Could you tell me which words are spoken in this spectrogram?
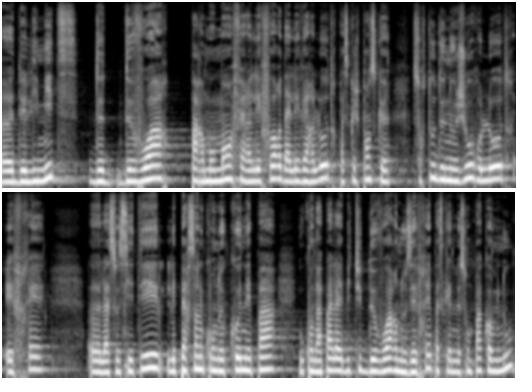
de limite, de devoir par moment faire l'effort d'aller vers l'autre, parce que je pense que surtout de nos jours, l'autre effraie euh, la société, les personnes qu'on ne connaît pas ou qu'on n'a pas l'habitude de voir nous effraient parce qu'elles ne sont pas comme nous.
